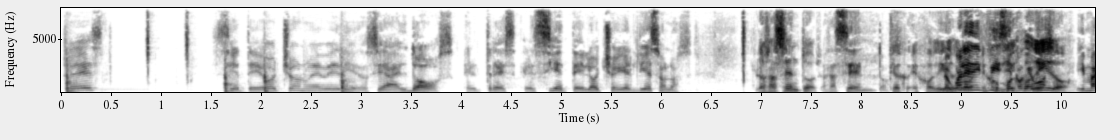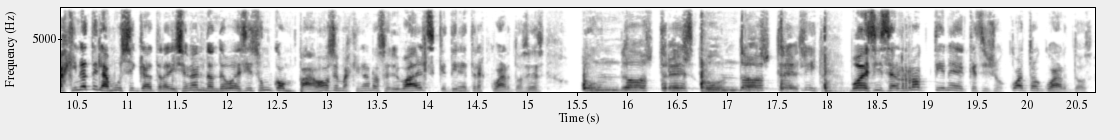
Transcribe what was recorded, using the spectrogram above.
3, 7, 8, 9, 10. O sea, el 2, el 3, el 7, el 8 y el 10 son los, los acentos. los acentos. Que es- jodido, Lo cual es es difícil. muy jodido. Imagínate la música tradicional en donde vos decís un compás. Vamos a imaginarnos el vals que tiene tres cuartos. Es Un, 1, dos, 2, 3, tres, 1, un, 2, dos, 3. tres. Listo. Vos decís el rock tiene, qué sé yo, cuatro cuartos.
